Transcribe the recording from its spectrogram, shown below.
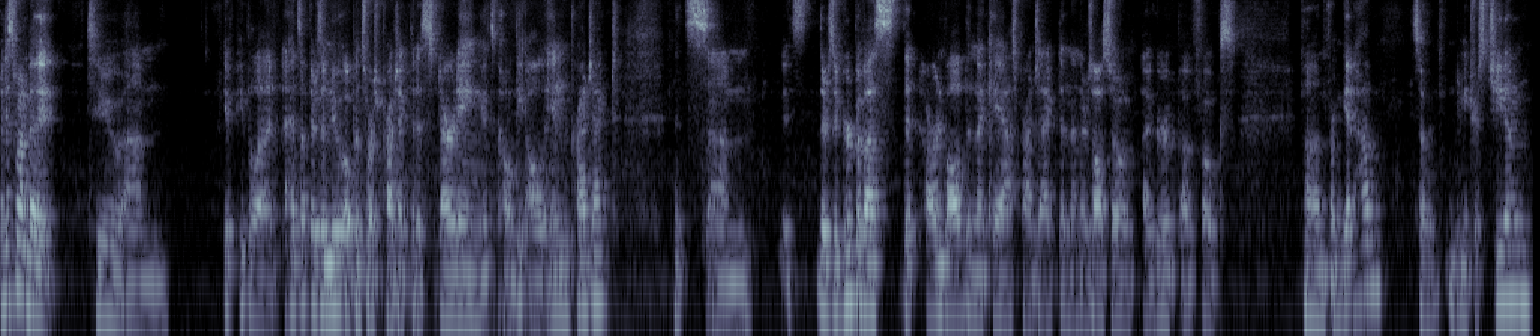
I just wanted to, to um, give people a, a heads up. There's a new open source project that is starting. It's called the All In Project. It's um, it's there's a group of us that are involved in the CHAOSS project, and then there's also a group of folks um, from GitHub. So Demetris Cheatham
